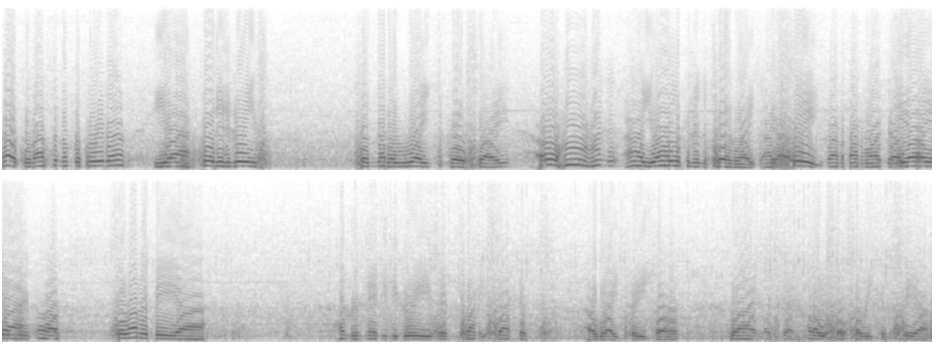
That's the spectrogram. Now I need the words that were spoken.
Oh, so that's the number three there? Yeah, 30 degrees. So not a rate per se. Oh, huh, hang on. Ah, you are looking at the turn rate. I Yeah. see. Down the bottom right there. Yeah, yeah. Four. So that would be uh, 180 degrees in 20 seconds away three turn. Right, let's get closer so we can see us.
